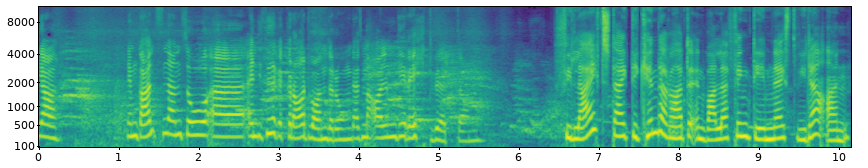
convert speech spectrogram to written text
ja, dem Ganzen dann so äh, eine Gratwanderung, dass man allem gerecht wird dann. Vielleicht steigt die Kinderrate in Wallerfing demnächst wieder an.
